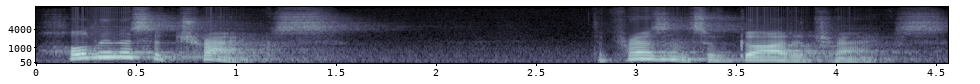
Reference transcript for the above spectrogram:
Holiness attracts, the presence of God attracts.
